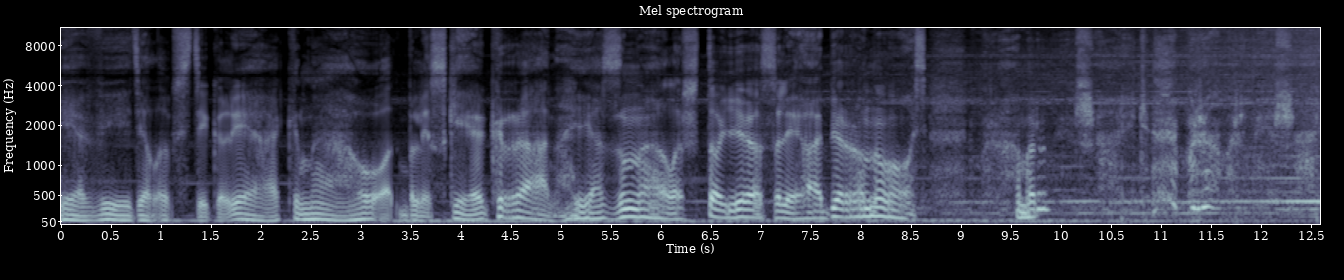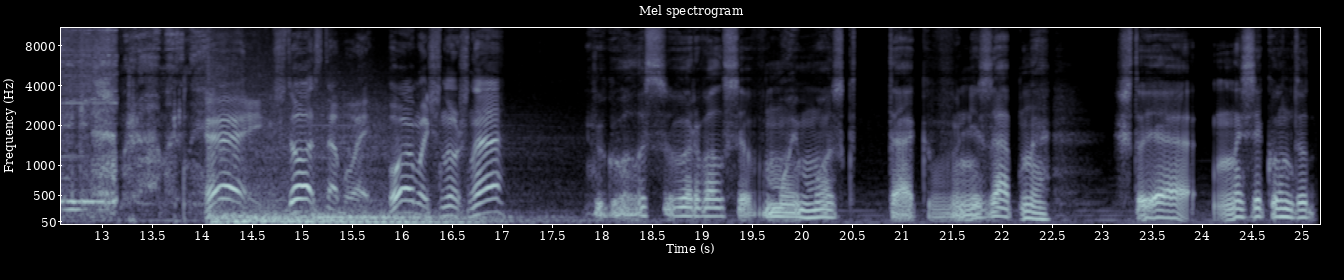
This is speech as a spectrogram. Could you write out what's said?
Я видела в стекле окна отблески экрана. Я знала, что если обернусь... Мраморные шарики, мраморные шарики, мраморные... Эй, что с тобой? Помощь нужна? Голос ворвался в мой мозг так внезапно, что я на секунду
